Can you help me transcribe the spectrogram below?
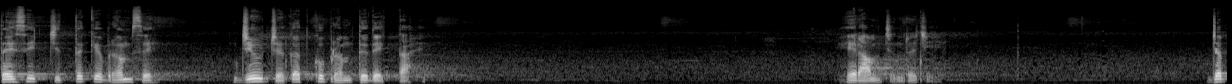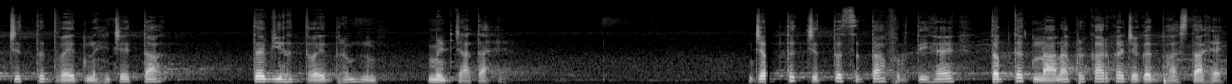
तैसे चित्त के भ्रम से जीव जगत को भ्रमते देखता है। हे रामचंद्र जी जब चित्त द्वैत नहीं चेतता, तब यह द्वैत भ्रम मिट जाता है। जब तक चित्त सत्ता फुरती है, तब तक नाना प्रकार का जगत भासता है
